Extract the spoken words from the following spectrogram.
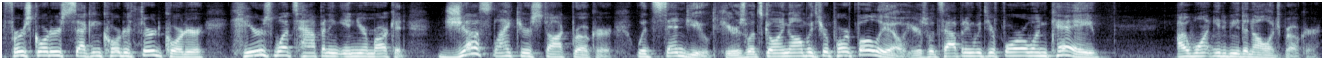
First quarter, second quarter, third quarter, here's what's happening in your market. Just like your stockbroker would send you, here's what's going on with your portfolio, here's what's happening with your 401k. I want you to be the knowledge broker.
